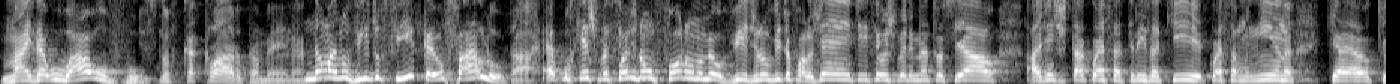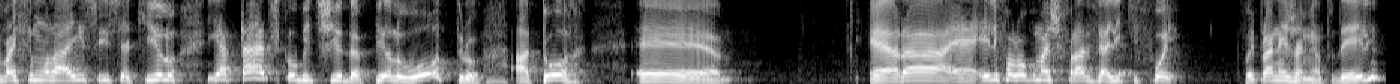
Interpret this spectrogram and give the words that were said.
Mas é o alvo. Isso não fica claro também, né? Não, mas no vídeo fica, eu falo. Tá. É porque as pessoas não foram no meu vídeo. No vídeo eu falo, gente, isso é um experimento social. A gente está com essa atriz aqui, com essa menina, que, é, que vai simular isso, isso e aquilo. E a tática obtida pelo outro ator é, era. É, ele falou algumas frases ali que foi, foi planejamento dele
